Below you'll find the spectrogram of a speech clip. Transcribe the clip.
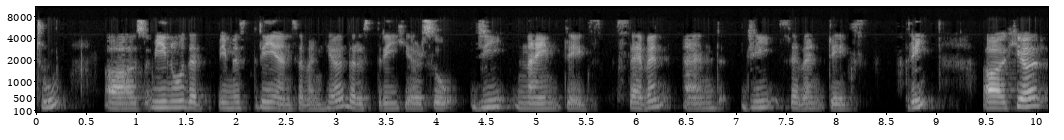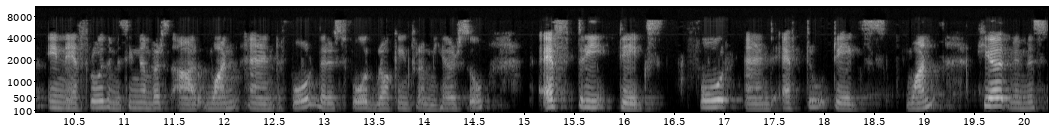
2. Uh, so we know that we missed 3 and 7 here. There is 3 here. So G9 takes 7 and G7 takes 3. Uh, here in F row, the missing numbers are 1 and 4. There is 4 blocking from here. So F3 takes 4 and F2 takes 1. Here we miss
